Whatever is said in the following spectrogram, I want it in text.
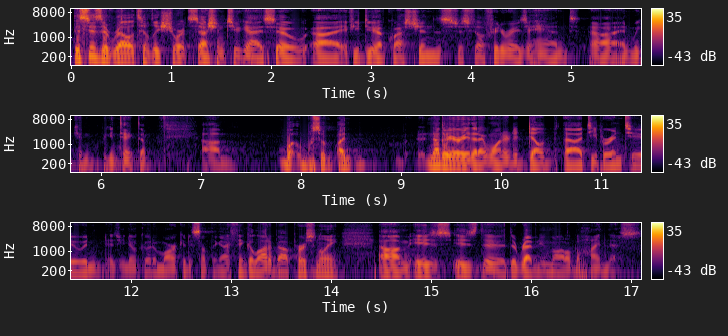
this is a relatively short session, too, guys. So uh, if you do have questions, just feel free to raise a hand, uh, and we can we can take them. Um, so uh, another area that I wanted to delve uh, deeper into, and as you know, go to market is something I think a lot about personally, um, is is the the revenue model behind this,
